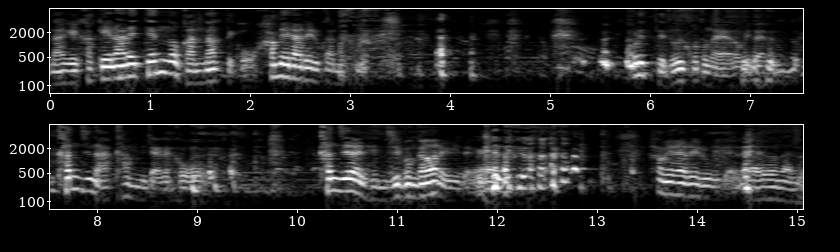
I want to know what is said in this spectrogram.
投げかけられてんのかなってこうはめられる感じですね。これってどういうことなんやろみたいな。感じなあかんみたいなこう感じられへん自分が悪いみたいな感じが。はめられるみたいな。なるほどなるほ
